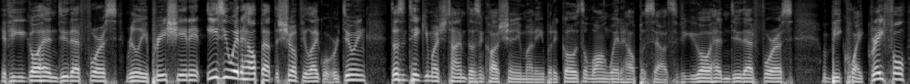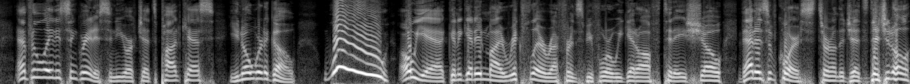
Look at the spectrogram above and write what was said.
if you could go ahead and do that for us, really appreciate it. Easy way to help out the show if you like what we're doing. Doesn't take you much time, doesn't cost you any money, but it goes a long way to help us out. So if you could go ahead and do that for us, we'd be quite grateful. And for the latest and greatest in New York Jets podcasts, you know where to go. Woo! Oh, yeah, gonna get in my Ric Flair reference before we get off today's show. That is, of course, Turn on the Jets Digital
